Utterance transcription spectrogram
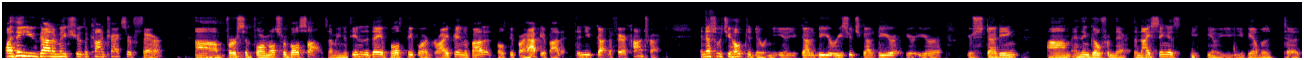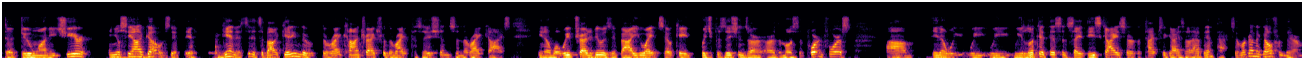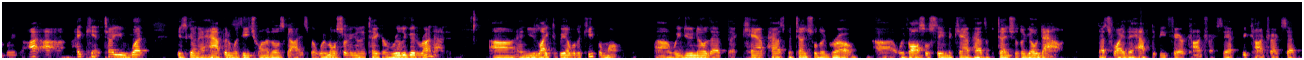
Well, I think you've got to make sure the contracts are fair, um, first and foremost, for both sides. I mean, at the end of the day, if both people are griping about it, both people are happy about it, then you've gotten a fair contract, and that's what you hope to do. And you know, you've got to do your research, you got to do your your your your studying, um, and then go from there. The nice thing is, you, you know, you, you be able to, to do one each year, and you'll see how it goes. If if again, it's it's about getting the the right contracts for the right positions and the right guys you know, what we've tried to do is evaluate and say, okay, which positions are, are the most important for us. Um, you know, we, we, we, we look at this and say, these guys are the types of guys that have impacts and we're going to go from there. I, I, I can't tell you what is going to happen with each one of those guys, but we're most certainly going to take a really good run at it. Uh, and you'd like to be able to keep them all. Uh, we do know that the camp has potential to grow. Uh, we've also seen the camp has the potential to go down. That's why they have to be fair contracts. They have to be contracts that,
